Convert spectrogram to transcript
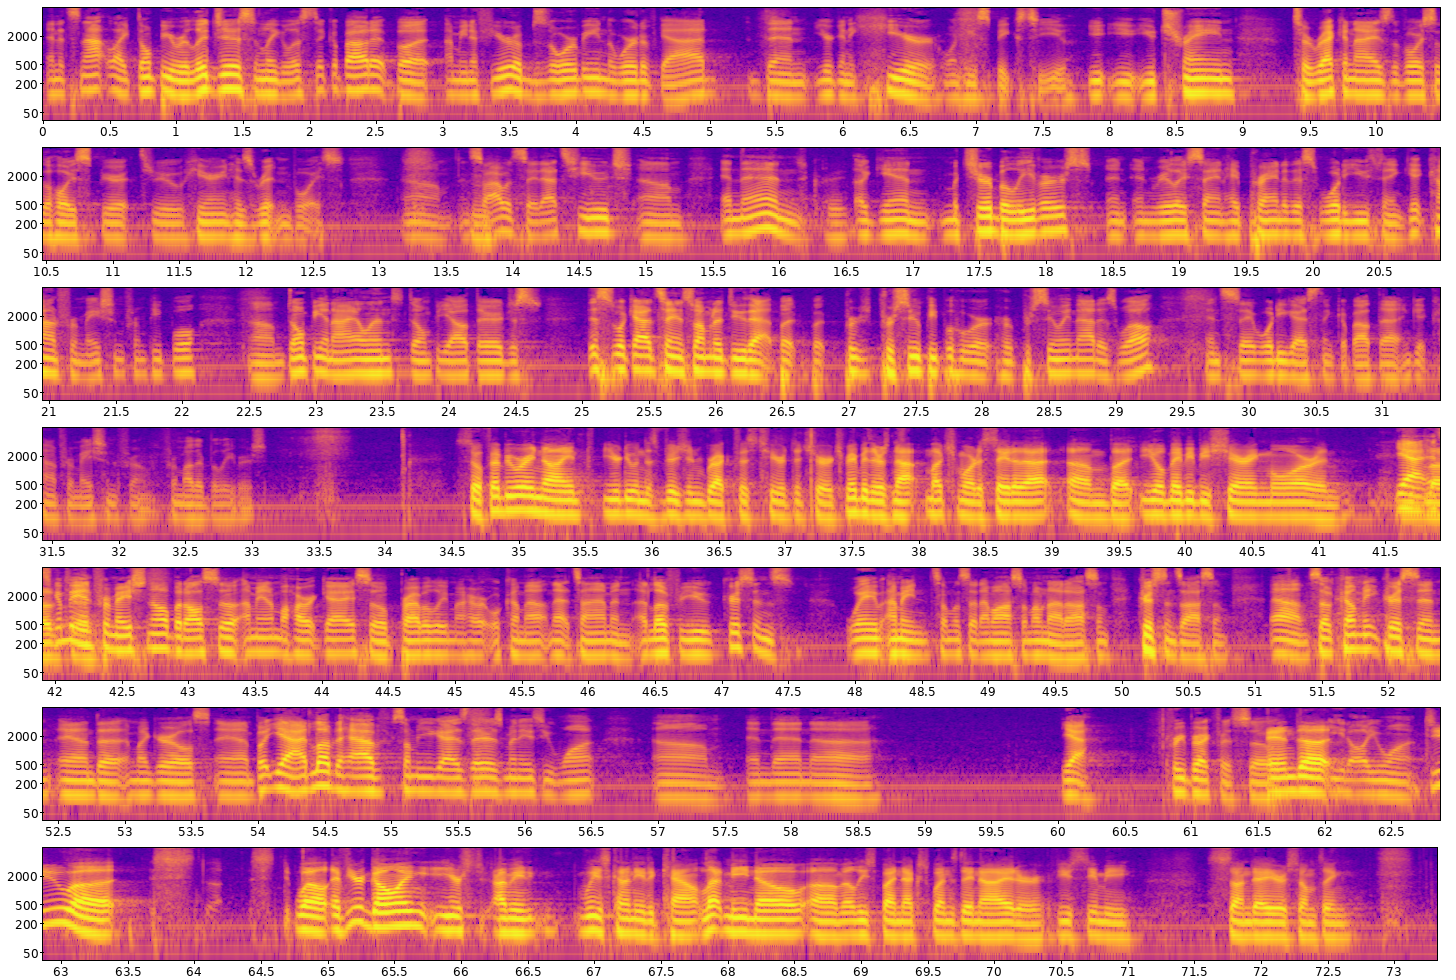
and it's not like don't be religious and legalistic about it, but I mean, if you're absorbing the Word of God, then you're going to hear when He speaks to you. You, you. you train to recognize the voice of the Holy Spirit through hearing His written voice. Um, and so hmm. I would say that's huge. Um, and then, again, mature believers and, and really saying, hey, pray into this. What do you think? Get confirmation from people. Um, don't be an island. Don't be out there just, this is what God's saying, so I'm going to do that. But, but per- pursue people who are, who are pursuing that as well and say, what do you guys think about that? And get confirmation from, from other believers. So, February 9th, you're doing this vision breakfast here at the church. Maybe there's not much more to say to that, um, but you'll maybe be sharing more and Yeah, it's gonna be informational, but also, I mean, I'm a heart guy, so probably my heart will come out in that time. And I'd love for you, Kristen's way. I mean, someone said I'm awesome. I'm not awesome. Kristen's awesome. Um, so come meet Kristen and, uh, and my girls. And but yeah, I'd love to have some of you guys there, as many as you want. Um, and then, uh, yeah, free breakfast. So And, uh, eat all you want. Do uh, s- s- well if you're going. You're. I mean, we just kind of need to count. Let me know um, at least by next Wednesday night, or if you see me Sunday or something.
